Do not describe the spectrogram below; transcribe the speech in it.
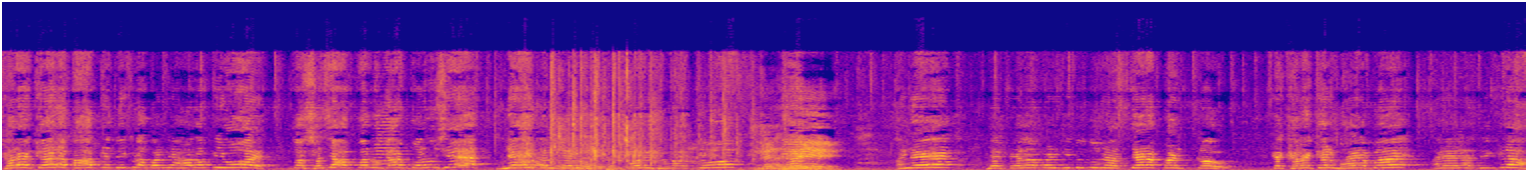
ખરેખર બાપ ને દીકરો બંને આરોપી હોય તો સજા આપવાનું કામ કોનું છે? ન્યાય તંત્રનું પોલીસ સમાજનું. અને મેં પેલા પણ કીધું હતું ને અત્યારે પણ કહું કે ખરેખર માયાભાઈ અને એના દીકરા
